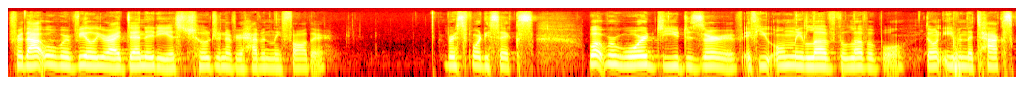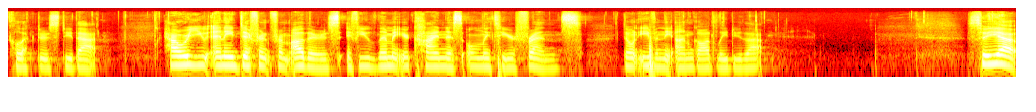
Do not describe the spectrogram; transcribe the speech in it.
For that will reveal your identity as children of your heavenly Father. Verse 46 What reward do you deserve if you only love the lovable? Don't even the tax collectors do that. How are you any different from others if you limit your kindness only to your friends? Don't even the ungodly do that. So, yeah,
